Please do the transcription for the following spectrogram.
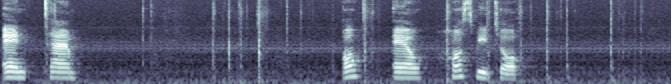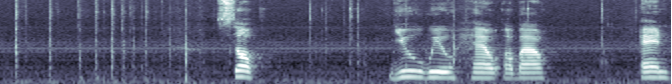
n time of L hospital. So you will have about n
